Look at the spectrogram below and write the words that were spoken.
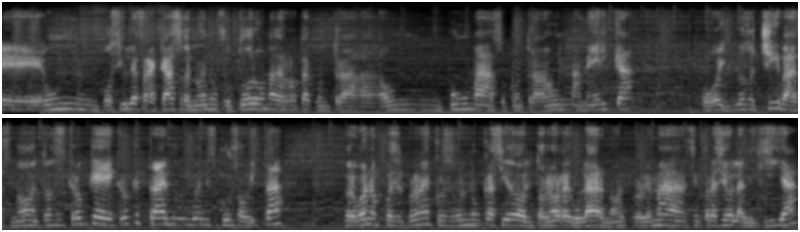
eh, un posible fracaso, ¿no? En un futuro, una derrota contra un Pumas o contra un América o incluso Chivas, ¿no? Entonces creo que, creo que trae muy buen discurso ahorita pero bueno, pues el problema de Cruz Azul nunca ha sido el torneo regular, ¿no? El problema siempre ha sido la liguilla.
